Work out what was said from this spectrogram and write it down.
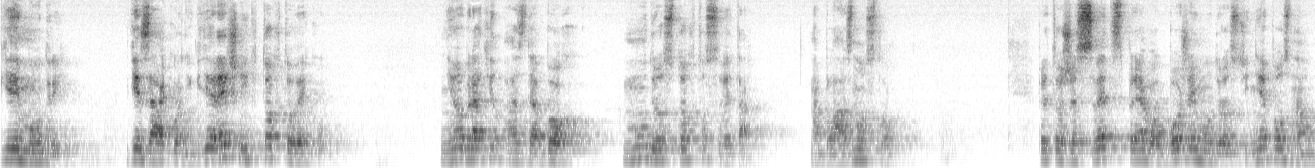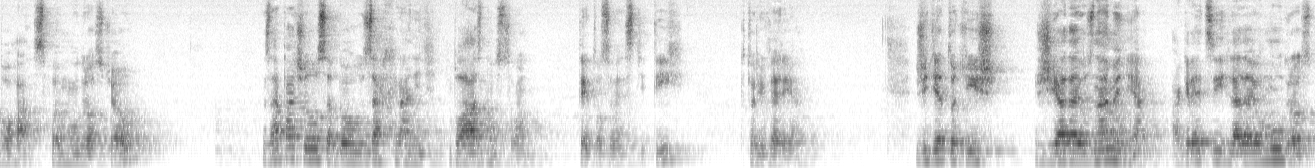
Kde je múdry? Kde zákonník? Kde rečník tohto veku? Neobratil azda Boh múdrosť tohto sveta na bláznostvo? Pretože svet s prejavou Božej múdrosti nepoznal Boha svojou múdrosťou, zapáčilo sa Bohu zachrániť bláznostvom tejto zvesti tých, ktorí veria. Židia totiž žiadajú znamenia a Gréci hľadajú múdrosť.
